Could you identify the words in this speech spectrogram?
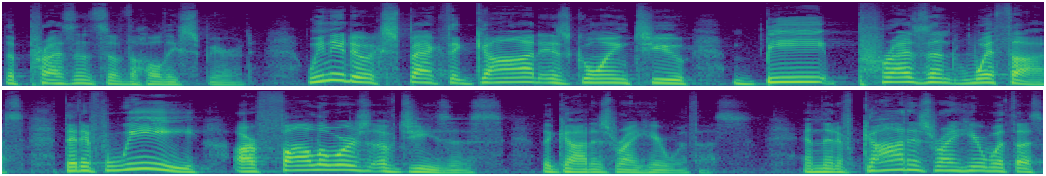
the presence of the Holy Spirit. We need to expect that God is going to be present with us. That if we are followers of Jesus, that God is right here with us. And that if God is right here with us,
